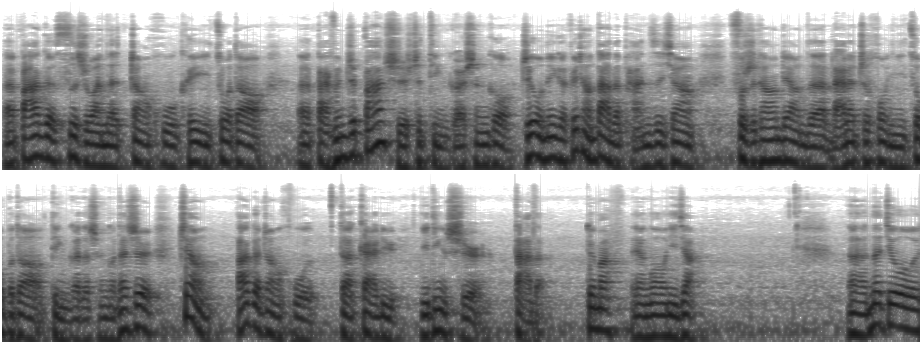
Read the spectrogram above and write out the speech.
呃八个四十万的账户可以做到。呃，百分之八十是顶格申购，只有那个非常大的盘子，像富士康这样的来了之后，你做不到顶格的申购。但是这样八个账户的概率一定是大的，对吗？阳光欧尼酱。呃，那就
